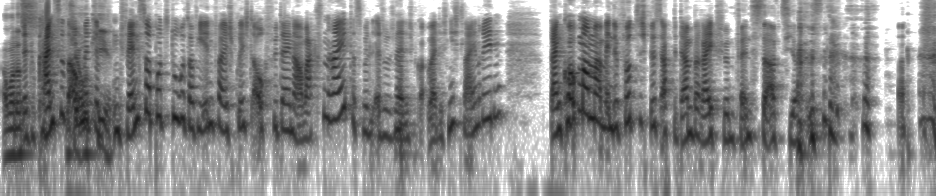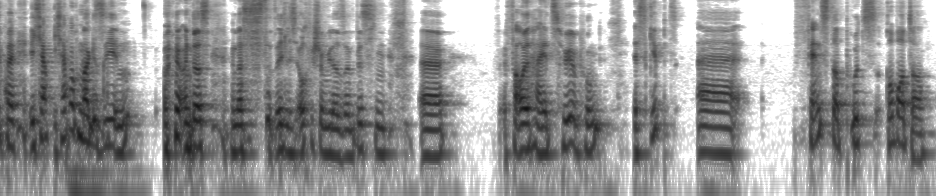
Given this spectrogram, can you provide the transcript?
Aber das Ja, du kannst es auch ja mit okay. einem ein Fensterputztuch, ist auf jeden Fall, spricht auch für deine Erwachsenheit. Das will, also das Ja. werde ich, werde ich nicht kleinreden. Dann gucken wir mal, wenn du 40 bist, ob du dann bereit für einen Fensterabzieher bist. Ich habe ich hab auch mal gesehen, und das, und das ist tatsächlich auch schon wieder so ein bisschen äh, Faulheitshöhepunkt. Es gibt äh, Fensterputzroboter.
